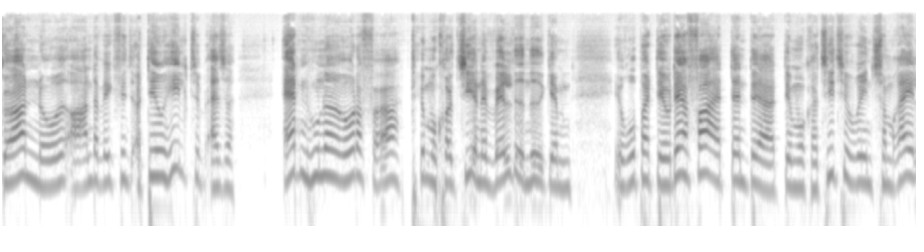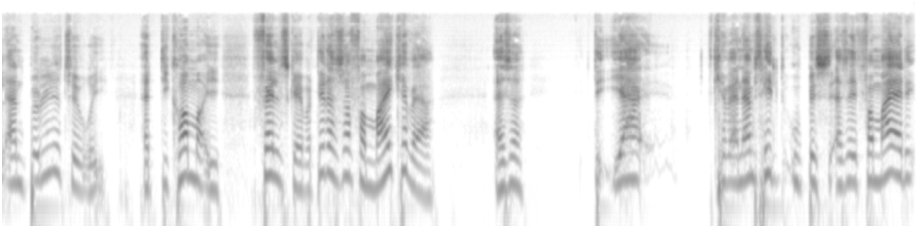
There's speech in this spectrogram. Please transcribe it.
gør noget, og andre vil ikke finde Og det er jo helt til, altså, 1848, demokratierne væltede ned gennem Europa. Det er jo derfor, at den der demokratiteorien som regel er en bølgeteori. At de kommer i fællesskaber. Det der så for mig kan være, altså, det, jeg kan være nærmest helt ubes... Altså, for mig er det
